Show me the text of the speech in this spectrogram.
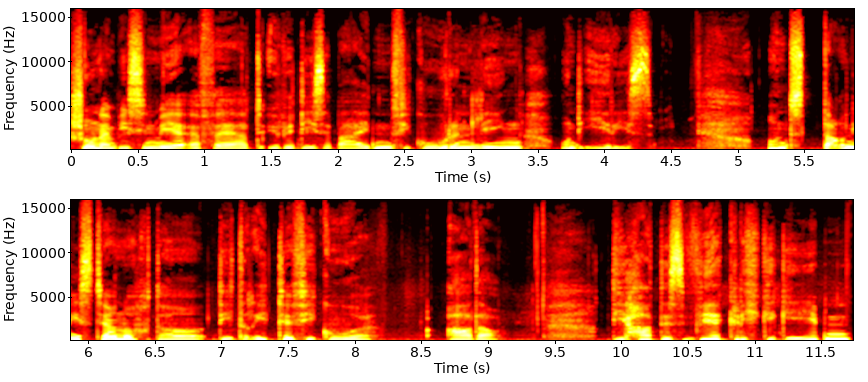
schon ein bisschen mehr erfährt über diese beiden Figuren Ling und Iris. Und dann ist ja noch da die dritte Figur, Ada. Die hat es wirklich gegeben.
